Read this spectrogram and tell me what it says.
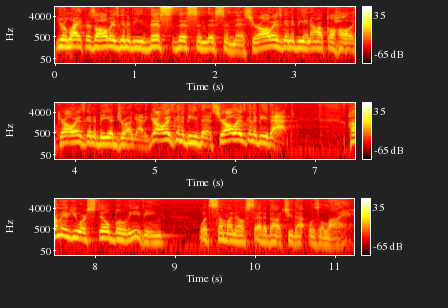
Your life is always going to be this, this, and this, and this. You're always going to be an alcoholic. You're always going to be a drug addict. You're always going to be this. You're always going to be that. How many of you are still believing what someone else said about you that was a lie?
